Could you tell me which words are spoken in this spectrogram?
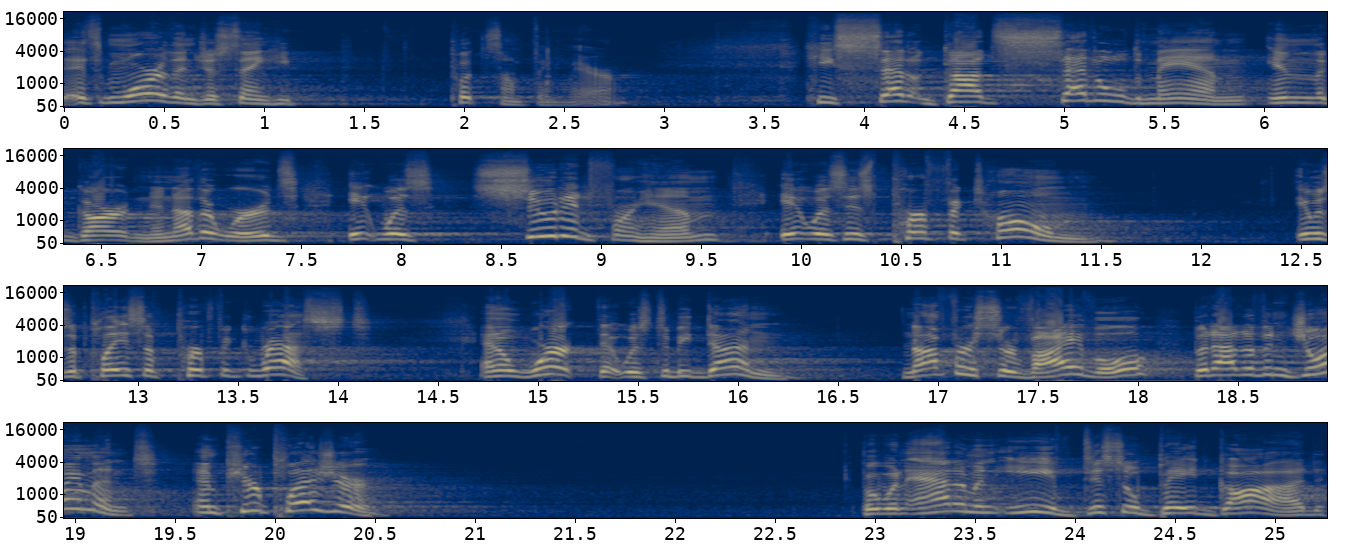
It's more than just saying he put something there. He set, God settled man in the garden. In other words, it was suited for him, it was his perfect home. It was a place of perfect rest and a work that was to be done, not for survival, but out of enjoyment and pure pleasure. But when Adam and Eve disobeyed God,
